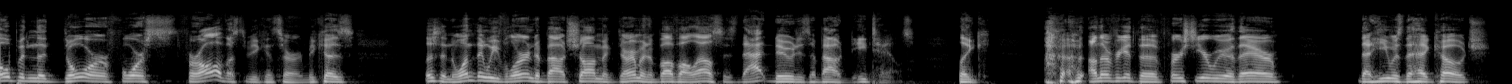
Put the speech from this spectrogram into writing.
open the door for for all of us to be concerned because listen, the one thing we've learned about Sean McDermott above all else is that dude is about details. Like I'll never forget the first year we were there that he was the head coach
